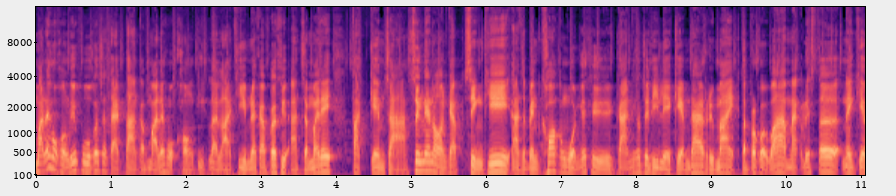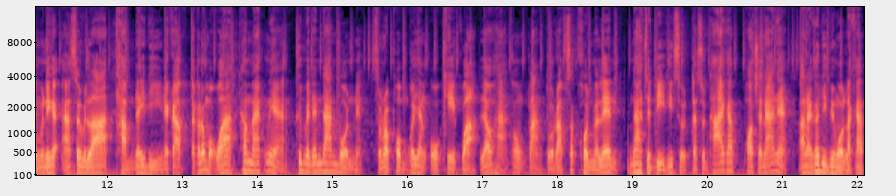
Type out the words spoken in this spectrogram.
หมายเลขหกของลิเวอร์พูลก็จะแตกต่างกับหมายเลขหกของอีกหลาย ๆ ทีมนะครับก็คืออาจจะไม่ได้ตัดเกมจ๋าซึ่งแน่นอนครับสิ่งที่อาจจะเป็นข้อกังวลก็คือการที่เขาจะดีเลย์เกมได้หรือไม่ แต่ปรากฏว่าแม็กอลิสเตอร์ในเกมวันนี้กับแอสตันวิลล่าทำได้ดีนะครับ แต่ก็ต้องบอกว่าถ้าแม็กเนี่ยขึ้นไปเล่นด้านบนเนี่ยสำหรับผมก็ยังโอเคกว่า แล้วหากองกลางตัวรับสักคนมาเล่น น่าจะดีที่สุด แต่สุดท้ายครับพอชนะเนี่ยอะไรก็ดีไปหมดแล้วครับ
